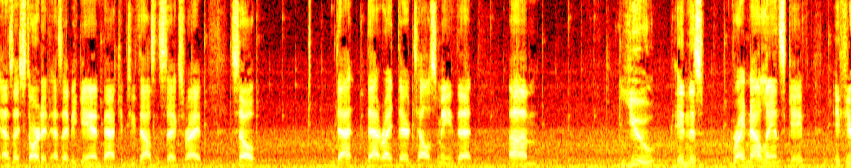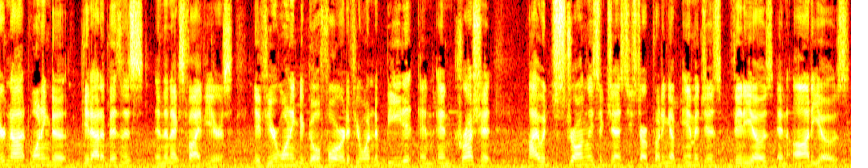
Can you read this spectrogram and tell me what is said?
as I started, as I began back in 2006, right? So that that right there tells me that um, you in this right now landscape, if you're not wanting to get out of business in the next five years, if you're wanting to go forward, if you're wanting to beat it and, and crush it, I would strongly suggest you start putting up images, videos, and audios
